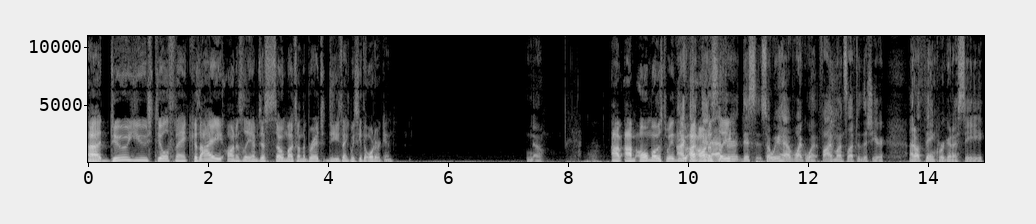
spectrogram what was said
Uh, do you still think? Because I honestly am just so much on the bridge. Do you think we see the order again? no. I'm, I'm almost with you. I, I, honestly, this. So we have like what five months left of this year. I don't think we're gonna see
